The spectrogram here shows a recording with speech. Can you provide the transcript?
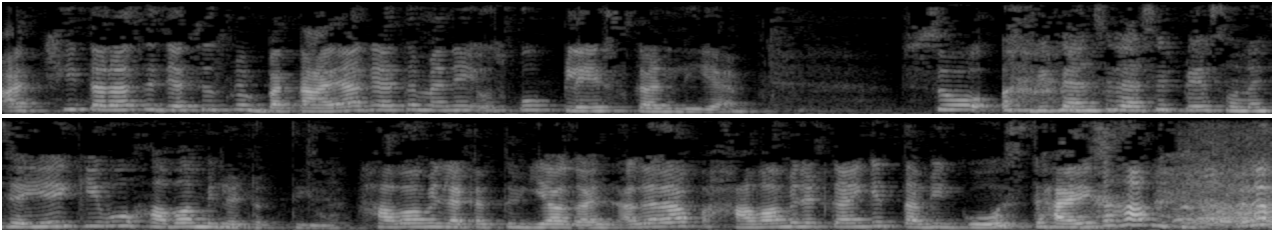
अच्छी तरह से जैसे उसमें बताया गया था मैंने उसको प्लेस कर लिया है। सो so, पेंसिल ऐसे प्लेस होना चाहिए कि वो हवा में लटकती हो। हवा में लटक तो या गाइज़ अगर आप हवा में लटकाएँगे तभी गोस्ट आएगा। मतलब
